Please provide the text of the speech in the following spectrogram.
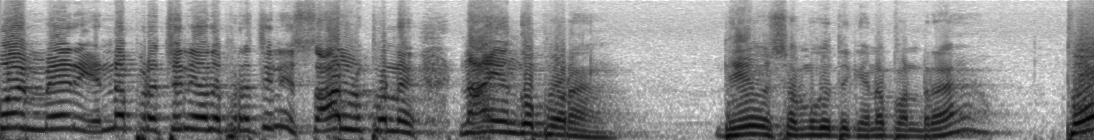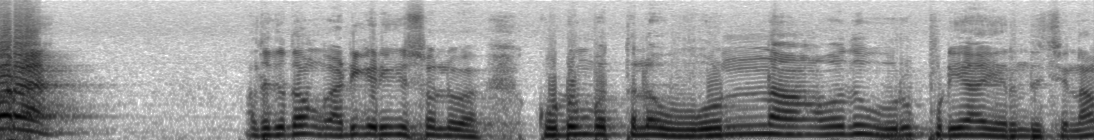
போய் மேற் என்ன பிரச்சனை அந்த பிரச்சனையை சால்வ் பண்ணு. நான் எங்கே போகிறேன் தேவ சமூகத்துக்கு என்ன பண்ணுறேன் போகிறேன் அதுக்கு தான் உங்க அடிக்கடிக்கு சொல்லுவேன். குடும்பத்தில் ஒன்றாவது உருப்படியாக இருந்துச்சுன்னா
